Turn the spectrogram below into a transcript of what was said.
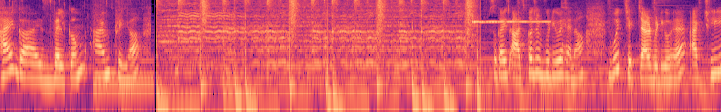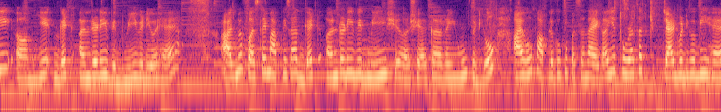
Hi guys, welcome. I'm Priya. guys, guys आज का जो वीडियो है ना वो चिटचार वीडियो है एक्चुअली um, ये get unready with me video है आज मैं फ़र्स्ट टाइम आपके साथ get unready with me share कर रही हूँ वीडियो आई होप आप लोगों को पसंद आएगा। ये थोड़ा सा चैट वीडियो भी है।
